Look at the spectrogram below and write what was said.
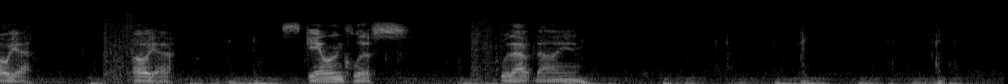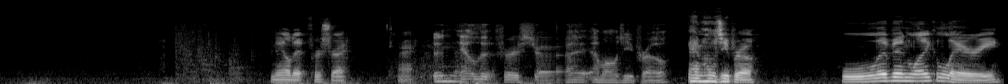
Oh yeah. Oh yeah. Scaling cliffs without dying. Nailed it first try. Alright. Nailed it first try. MLG Pro. MLG Pro. Living like Larry.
